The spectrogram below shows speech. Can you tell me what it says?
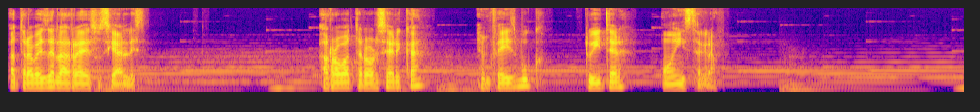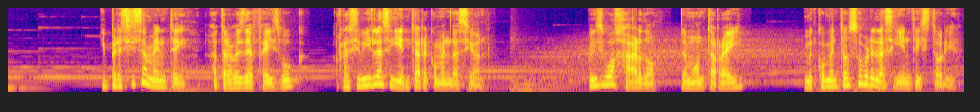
a través de las redes sociales. En Facebook, Twitter o Instagram. Y precisamente a través de Facebook recibí la siguiente recomendación. Luis Guajardo, de Monterrey, me comentó sobre la siguiente historia.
